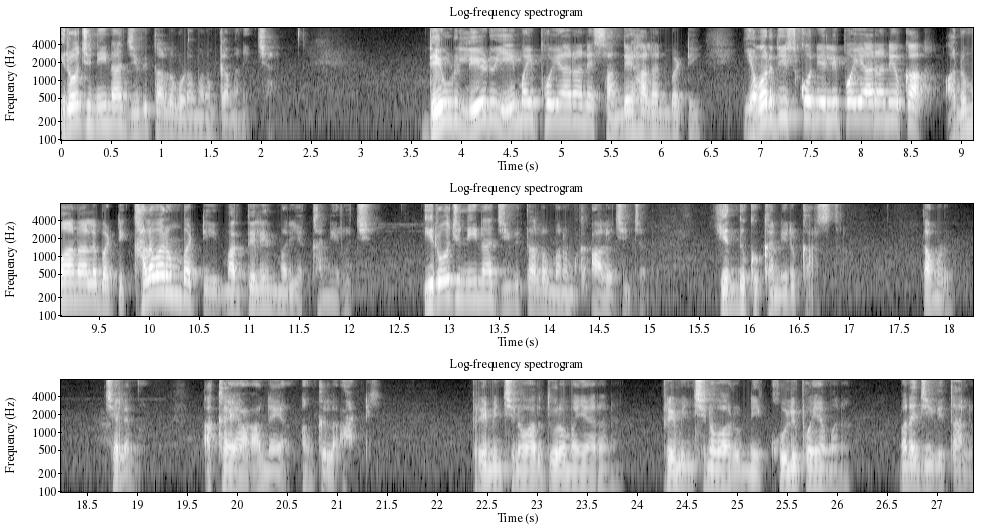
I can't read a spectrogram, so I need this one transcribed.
ఈరోజు నీ నా జీవితాల్లో కూడా మనం గమనించాలి. దేవుడు లేడు ఏమైపోయారు అనే సందేహాలను బట్టి ఎవరు తీసుకొని వెళ్ళిపోయారనే ఒక అనుమానాలు బట్టి కలవరం బట్టి మగ్ధలేని మరియ కన్నీరు వచ్చి ఈరోజు నీ నా జీవితాల్లో మనం ఆలోచించాలి ఎందుకు కన్నీరు కారుస్తున్నాం తమ్ముడు చెల్లెమ్మ అక్కయ్య అన్నయ్య అంకుల్ ఆంటీ ప్రేమించిన వారు దూరమయ్యారనా? ప్రేమించిన వారు నీ కూలిపోయామనా? మన జీవితాలు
